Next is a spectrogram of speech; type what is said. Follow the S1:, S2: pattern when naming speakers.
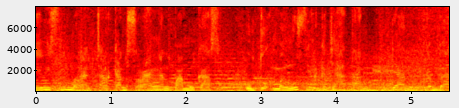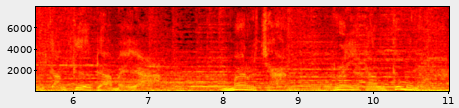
S1: Dewi Sri melancarkan serangan pamungkas untuk mengusir kejahatan dan kembalikan kedamaian. Marjan, rayakan kemenangan.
